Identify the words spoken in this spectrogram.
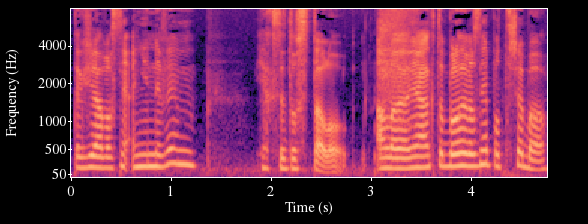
Takže já vlastně ani nevím, jak se to stalo, ale nějak to bylo hrozně potřeba.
